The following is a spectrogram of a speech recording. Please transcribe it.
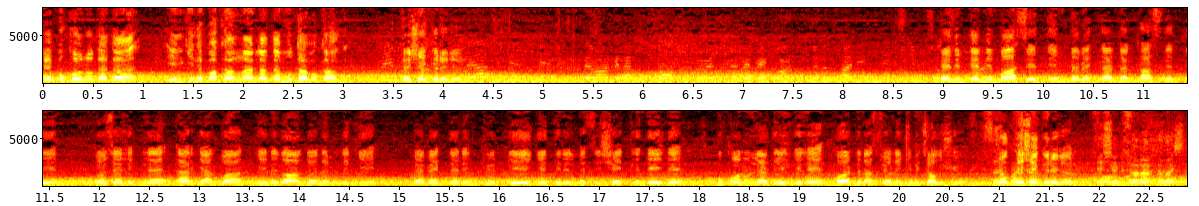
ve bu konuda da ilgili bakanlarla da mutabık kaldık. Teşekkür ediyorum. Benim demin bahsettiğim bebeklerden kastettiğim özellikle erken doğan, yeni doğan dönemindeki bebeklerin Türkiye'ye getirilmesi şeklindeydi. Bu konularla ilgili koordinasyon ekibi çalışıyor. Çok teşekkür ediyorum. Teşekkür arkadaşlar.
